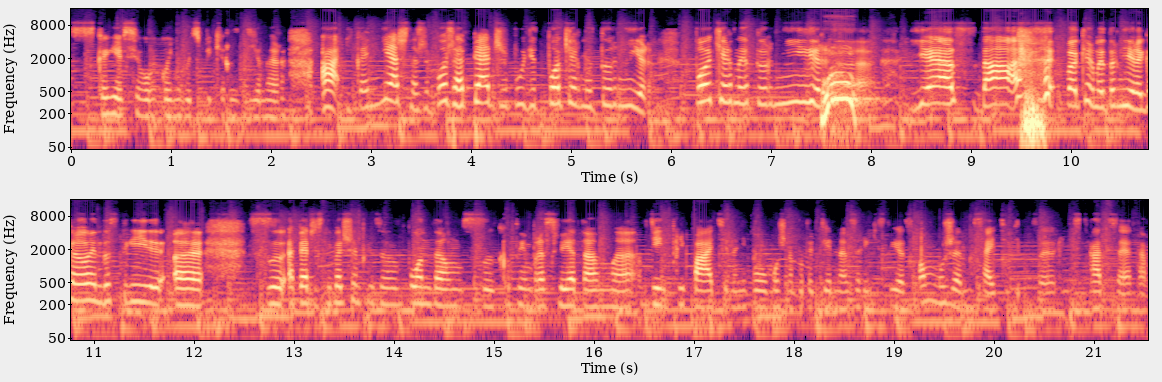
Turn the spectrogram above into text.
Скорее всего, какой-нибудь спикер-динер. А, и, конечно же, боже, опять же будет покерный турнир. Покерный турнир! Yes, да, покерный турнир игровой индустрии э, с, опять же, с небольшим призовым фондом, с крутым браслетом э, в день при пати, на него можно будет отдельно зарегистрироваться. По-моему, уже на сайте есть регистрация, там,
